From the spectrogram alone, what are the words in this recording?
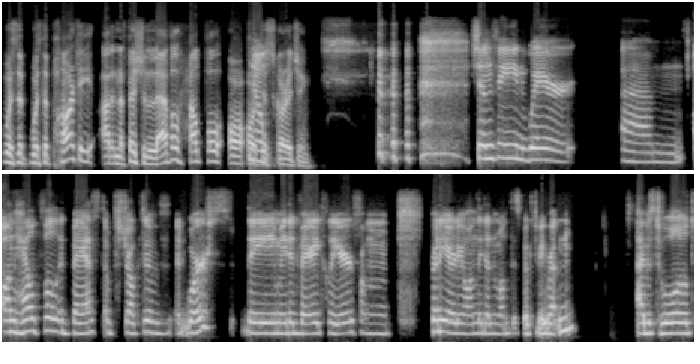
was the was the party at an official level helpful or, or no. discouraging? Sinn Féin were um, unhelpful at best, obstructive at worst. They made it very clear from pretty early on they didn't want this book to be written. I was told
